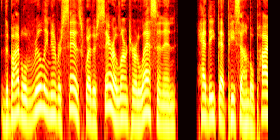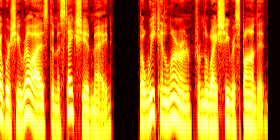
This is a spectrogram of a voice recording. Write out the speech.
The Bible really never says whether Sarah learned her lesson and had to eat that piece of humble pie where she realized the mistake she had made, but we can learn from the way she responded.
